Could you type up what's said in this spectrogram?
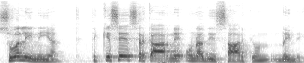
ਸਵੱਲੀ ਨਹੀਂ ਆ ਤੇ ਕਿਸੇ ਸਰਕਾਰ ਨੇ ਉਹਨਾਂ ਦੀ ਸਾਰ ਕਿਉਂ ਨਹੀਂ ਲਈ?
